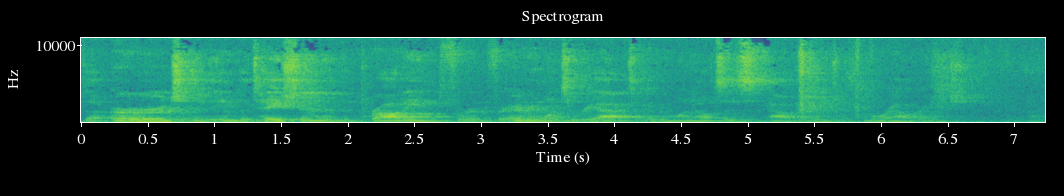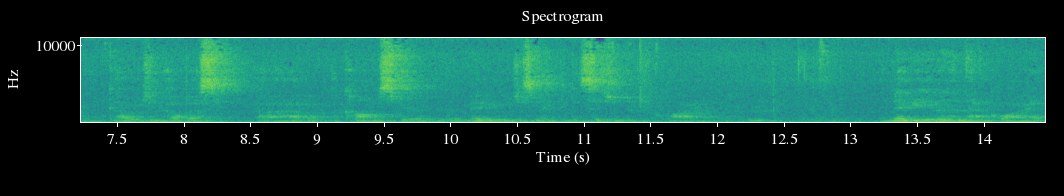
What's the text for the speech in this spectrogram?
the urge and the invitation and the prodding for, for everyone to react to everyone else's outrage with more outrage. Um, God, would you help us uh, have a, a, calm spirit? Maybe we just make the decision to be quiet. Mm. And maybe even in that quiet,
